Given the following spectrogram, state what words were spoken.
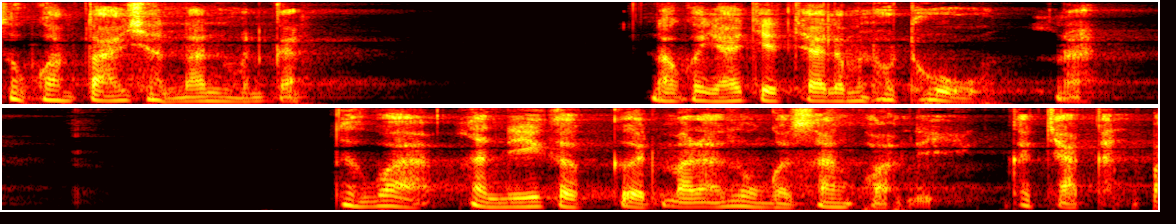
สู่ความตายฉันนั้นเหมือนกัน เราก็ย้ายเจตใจแล้วมันหดหู่นะถือว่าอันนี้ก็เกิดมาแล้วลงก็สร้างความดีก็จากกันไป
